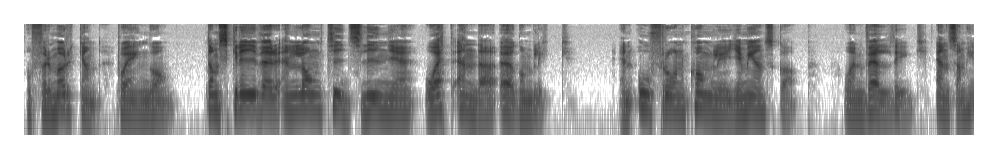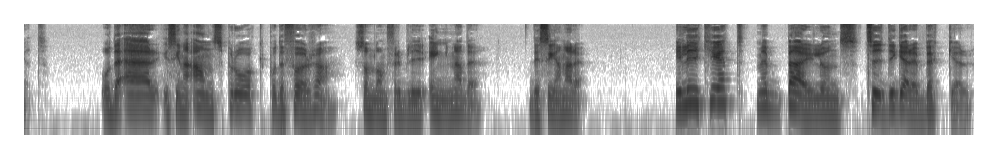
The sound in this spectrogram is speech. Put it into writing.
och förmörkande på en gång. De skriver en lång tidslinje och ett enda ögonblick. En ofrånkomlig gemenskap och en väldig ensamhet. Och det är i sina anspråk på det förra som de förblir ägnade det senare. I likhet med Berglunds tidigare böcker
